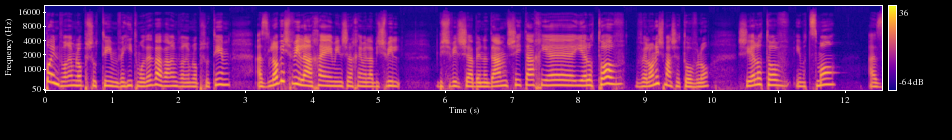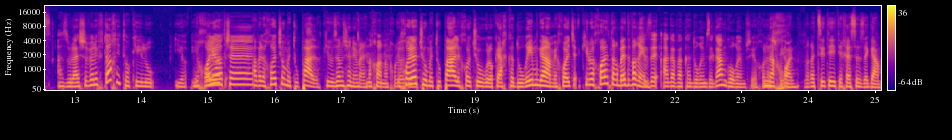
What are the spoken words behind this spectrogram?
פה עם דברים לא פשוטים, והתמודד בעבר עם דברים לא פשוטים, אז לא בשביל החיי הימין שלכם, אלא בשביל, בשביל שהבן אדם שאיתך יהיה, יהיה לו טוב, ולא נשמע שטוב לו, שיהיה לו טוב עם עצמו, אז, אז אולי שווה לפתוח איתו, כאילו, י- יכול להיות- ש... אבל יכול להיות שהוא מטופל, כאילו זה מה שאני אומרת. נכון, אנחנו לא יכול להיות שהוא מטופל, יכול להיות שהוא לוקח כדורים גם, יכול להיות ש... כאילו, יכול להיות הרבה דברים. שזה, אגב, הכדורים זה גם גורם שיכול להשפיע. נכון, רציתי להתייחס לזה גם.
